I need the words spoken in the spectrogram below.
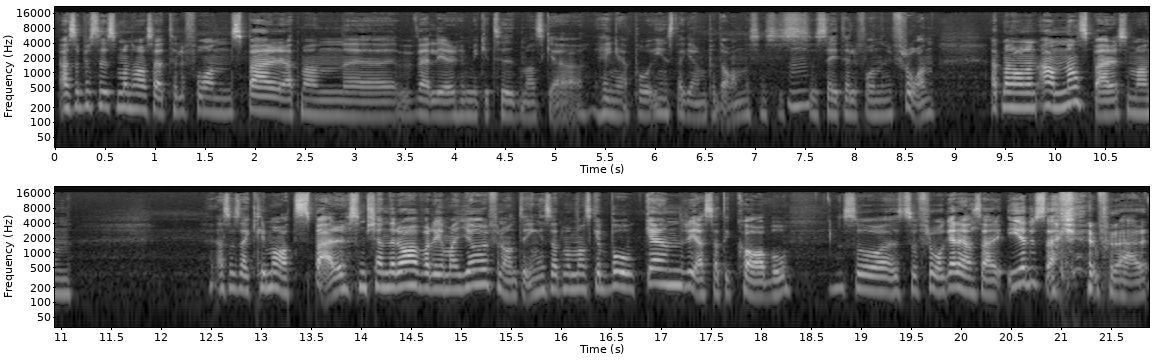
Alltså precis som man har så här telefonspärr, att man eh, väljer hur mycket tid man ska hänga på Instagram på dagen, så, så, Mm. så säger telefonen ifrån. Att man har någon annan spärr som man Alltså så här klimatspärr som känner av vad det är man gör för någonting. Så att om man ska boka en resa till Cabo så, så frågar den så här, är du säker på det här?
